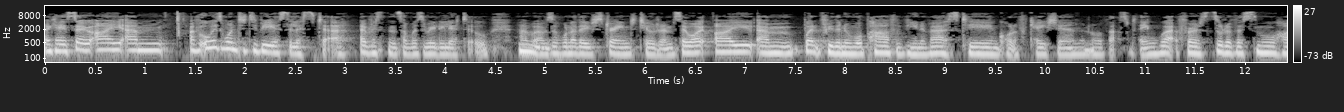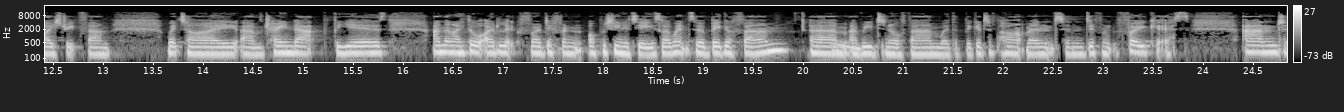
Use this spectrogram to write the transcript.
Okay, so I um, I've always wanted to be a solicitor ever since I was really little. Um, mm. I was one of those strange children. So I, I um, went through the normal path of university and qualification and all of that sort of thing. Worked for a sort of a small high street firm, which I um, trained at for years, and then I thought I'd look for a different opportunity. So I went to a bigger firm, mm. a regional firm with a bigger department and a different focus, and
